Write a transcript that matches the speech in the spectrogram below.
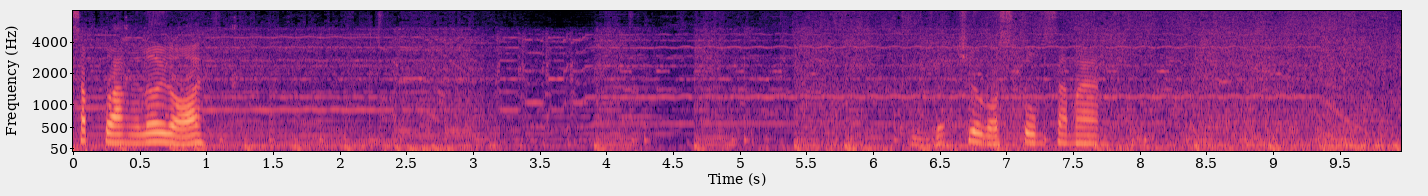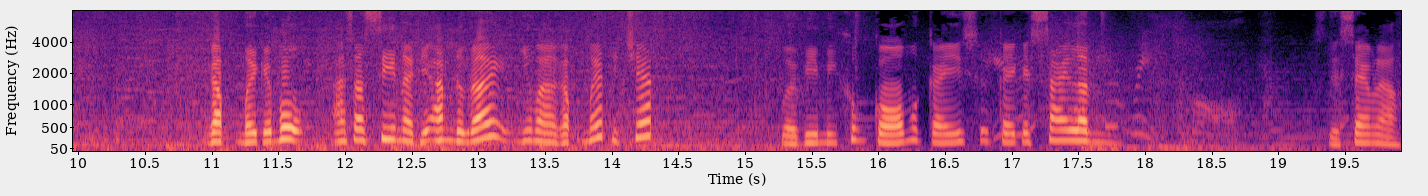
Sắp toang người lơi rồi. Mình vẫn chưa có Storm Saman Gặp mấy cái bộ Assassin này thì ăn được đấy, Nhưng mà gặp Mết thì chết. Bởi vì mình không có một cái cái cái silent. Để xem nào.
